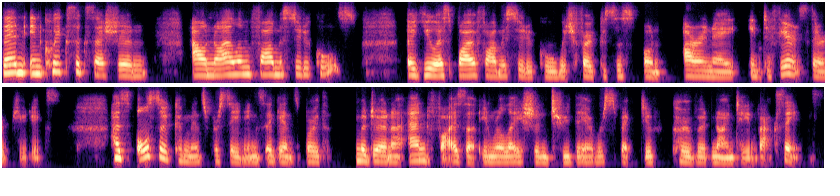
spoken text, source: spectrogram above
Then, in quick succession, Alnylam Pharmaceuticals, a US biopharmaceutical which focuses on RNA interference therapeutics, has also commenced proceedings against both Moderna and Pfizer in relation to their respective COVID 19 vaccines.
